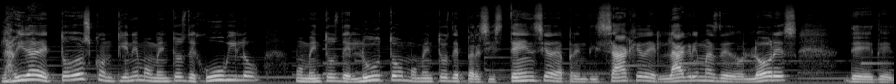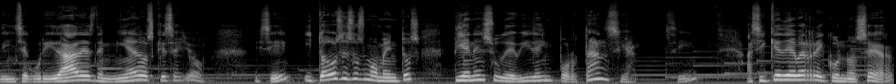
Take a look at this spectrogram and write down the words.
La vida de todos contiene momentos de júbilo, momentos de luto, momentos de persistencia, de aprendizaje, de lágrimas, de dolores, de, inseguridades, de miedos, qué sé yo. ¿sí? Y todos esos momentos tienen su debida importancia. ¿sí? Así que debes reconocer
